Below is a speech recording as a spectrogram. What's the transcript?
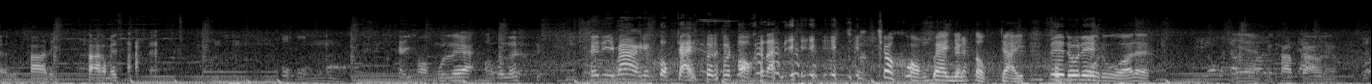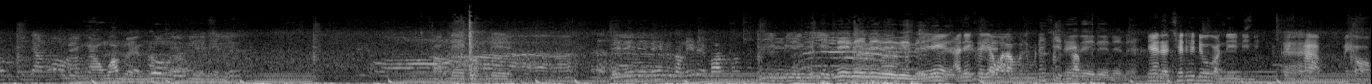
เนี่ยดูผ้าดิผ้าก็ไม่สะอาดใช้ออกหมดเลยอะออกหมดเลยเฮ้ยดีมากยังตกใจเลยมันออกขนาดนี้ เจ้าของแบรนด์ยังตกใจนี่ดูดิ ปวหัวเลยเนี่ยเป็นคราบเก่านะครับดูเงาวับเลยอะของดีของดีนี่นี่นี่นี่ดูตรงนี้เลยบอลมีมีมีนี่นี่นี่นี่นี่นี่อันนี้คือยังเราไม่ได้ฉีดฉีดครับนี่นี่นี่นี่เนี่ยเดี๋ยวเช็ดให้ดูก่อนนี่นี่นี่เป็นคราบไม่ออก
